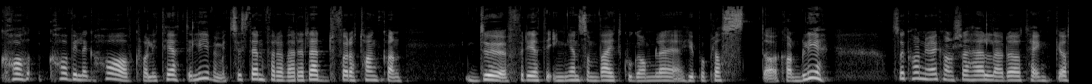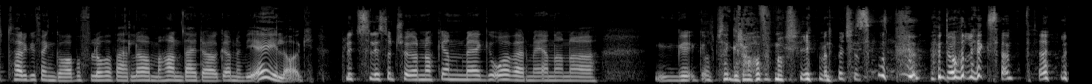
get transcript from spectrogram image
hva, hva vil jeg ha av kvalitet i livet mitt, istedenfor å være redd for at han kan dø fordi at det er ingen som vet hvor gamle hypoplaster kan bli så kan jo jeg kanskje heller da tenke at herregud, for en gave å få lov å være sammen med han de dagene vi er i lag. Plutselig så kjører noen meg over med en annen gravemaskin, men det var ikke så dårlig eksempel.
